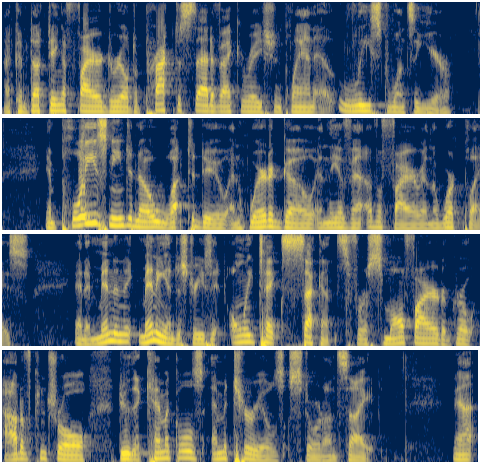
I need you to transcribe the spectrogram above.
and conducting a fire drill to practice that evacuation plan at least once a year. Employees need to know what to do and where to go in the event of a fire in the workplace. And in many, many industries, it only takes seconds for a small fire to grow out of control due to the chemicals and materials stored on site. Now,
